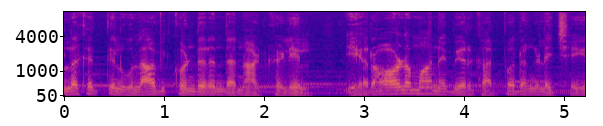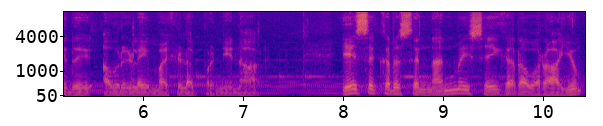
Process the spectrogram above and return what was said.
உலகத்தில் உலாவிக் கொண்டிருந்த நாட்களில் ஏராளமான பேருக்கு அற்புதங்களை செய்து அவர்களை மகிழ பண்ணினார். இயேசு கிறிஸ்து நன்மை செய்கிறவராயும்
